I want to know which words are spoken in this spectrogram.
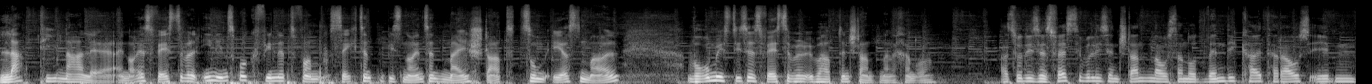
Latinale, ein neues Festival in Innsbruck, findet vom 16. bis 19. Mai statt, zum ersten Mal. Warum ist dieses Festival überhaupt entstanden, Alejandro? Also dieses Festival ist entstanden aus der Notwendigkeit heraus, eben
